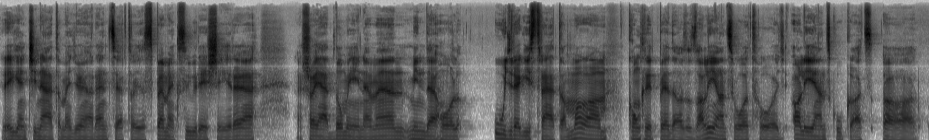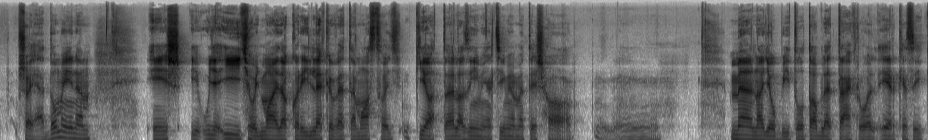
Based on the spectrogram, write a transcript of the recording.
régen csináltam egy olyan rendszert, hogy a spamek szűrésére a saját doménemen mindenhol úgy regisztráltam magam, konkrét példa az az Allianz volt, hogy Allianz kukac a saját doménem, és ugye így, hogy majd akkor így lekövetem azt, hogy kiadta el az e-mail címemet, és ha mm, mell nagyobbító tablettákról érkezik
